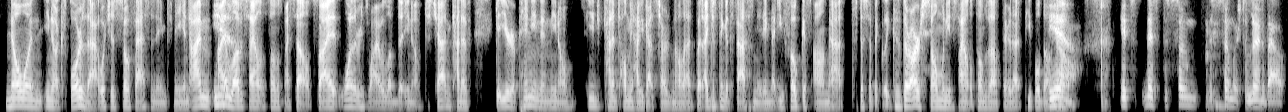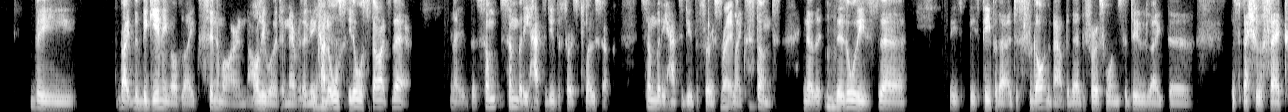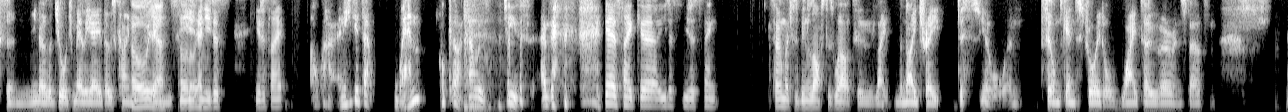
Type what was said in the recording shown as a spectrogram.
no one, you know, explores that, which is so fascinating to me. And I'm, yeah. I love silent films myself. So I, one of the reasons why I would love to, you know, just chat and kind of get your opinion and, you know, you kind of told me how you got started and all that, but I just think it's fascinating that you focus on that specifically because there are so many silent films out there that people don't yeah. know. It's there's, there's so there's so much to learn about the like the beginning of like cinema and Hollywood and everything. It yeah. kind of all it all starts there. You know that some somebody had to do the first close up. Somebody had to do the first right. like stunt. You know, mm-hmm. there's all these uh, these these people that are just forgotten about, but they're the first ones to do like the the special effects and you know the George Méliès, those kind of oh, things. Yeah, totally. and you just you're just like, oh wow, and he did that when? Oh god, that was jeez. and yeah, it's like uh, you just you just think so much has been lost as well to like the nitrate, just you know, and films getting destroyed or wiped over and stuff.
